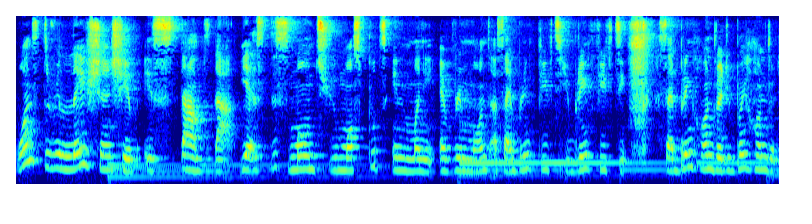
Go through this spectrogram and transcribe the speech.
once the relationship is stamped that yes this month you must put in money every month. As i bring 50 you bring 50 as i bring 100 you bring 100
